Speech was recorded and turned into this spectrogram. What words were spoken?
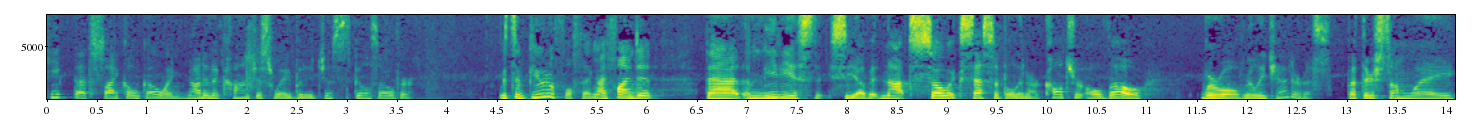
keep that cycle going, not in a conscious way, but it just spills over. It's a beautiful thing. I find it that immediacy of it not so accessible in our culture, although we're all really generous. But there's some way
